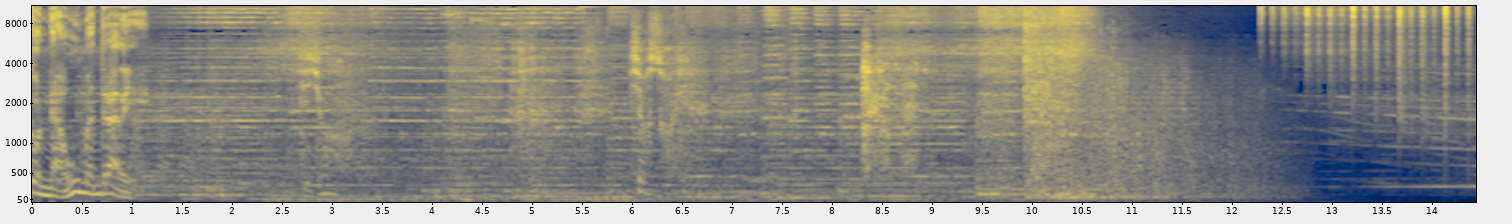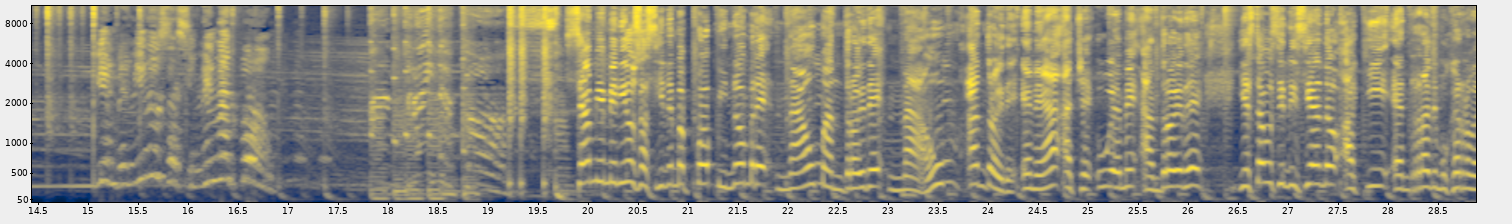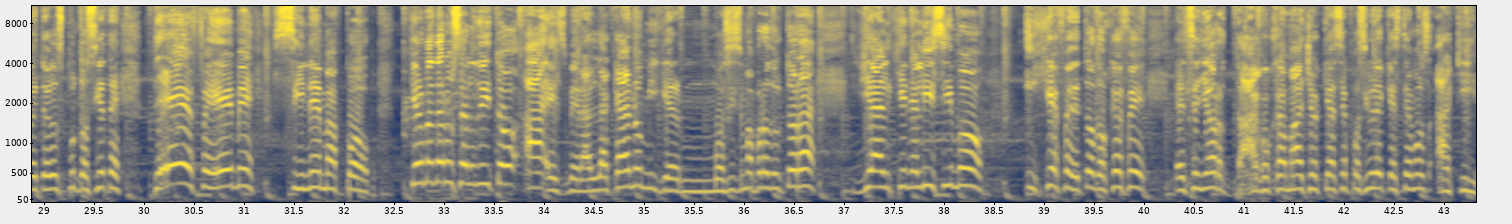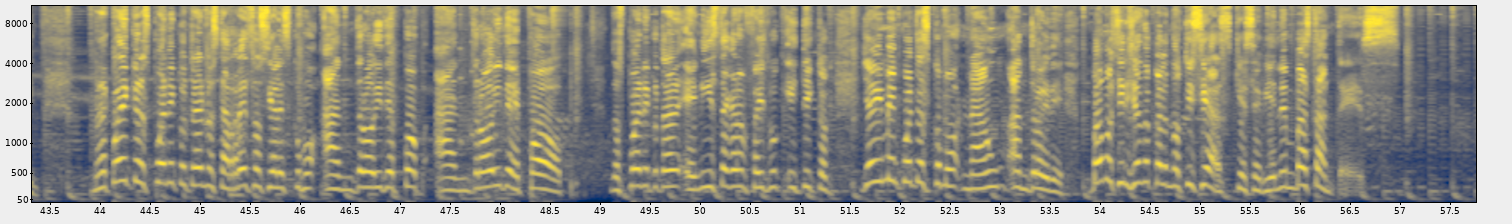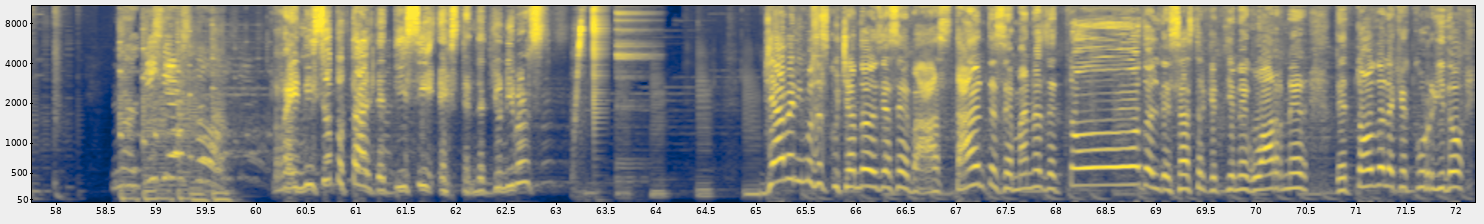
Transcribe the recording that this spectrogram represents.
Con Naum Andrade, Y yo. Yo soy. Bienvenidos a Cinema Pop. Mi nombre, Naum Androide. Naum Androide. N-A-H-U-M Androide. Y estamos iniciando aquí en Radio Mujer 92.7 de FM Cinema Pop. Quiero mandar un saludito a Esmeralda Cano, mi hermosísima productora, y al genialísimo y jefe de todo jefe, el señor Dago Camacho, que hace posible que estemos aquí. Recuerden que nos pueden encontrar en nuestras redes sociales como Androide Pop, Androide Pop. Nos pueden encontrar en Instagram, Facebook y TikTok. Y a mí me encuentras como Naum Androide. Vamos iniciando con las noticias, que se vienen bastantes. Noticias Pop. Reinicio total de DC Extended Universe. Ya venimos escuchando desde hace bastantes semanas de todo el desastre que tiene Warner, de todo lo que ha ocurrido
